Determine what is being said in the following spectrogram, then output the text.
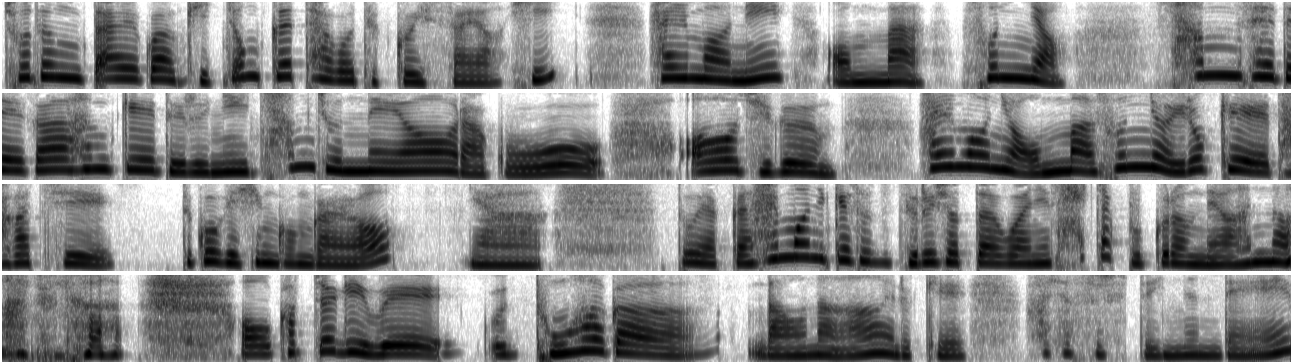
초등 딸과 귀 쫑긋하고 듣고 있어요. 히? 할머니, 엄마, 손녀. 3세대가 함께 들으니 참 좋네요. 라고. 어, 지금 할머니, 엄마, 손녀 이렇게 다 같이 듣고 계신 건가요? 야, 또 약간 할머니께서도 들으셨다고 하니 살짝 부끄럽네요. 한나와 누나. 어, 갑자기 왜 동화가 나오나 이렇게 하셨을 수도 있는데.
